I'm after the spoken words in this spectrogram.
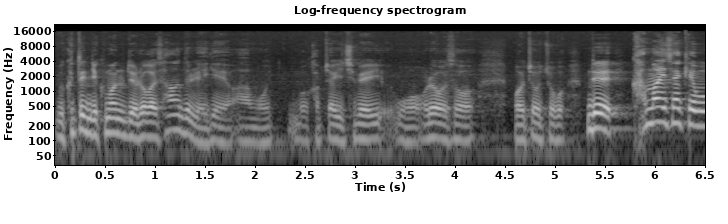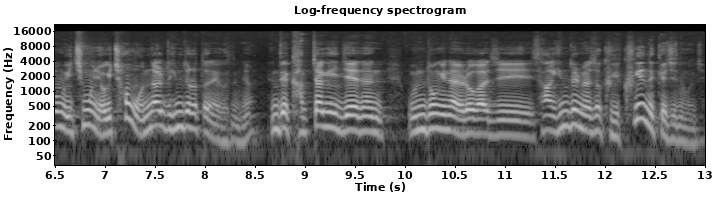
뭐 그때 이제 그만둘 때 여러 가지 상황들을 얘기해요. 아, 뭐, 뭐 갑자기 집에 뭐 어려워서 뭐 어쩌고저쩌고. 근데 가만히 생각해보면 이 친구는 여기 처음 온 날도 힘들었던 애거든요. 근데 갑자기 이제는 운동이나 여러 가지 상황이 힘들면서 그게 크게 느껴지는 거지.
